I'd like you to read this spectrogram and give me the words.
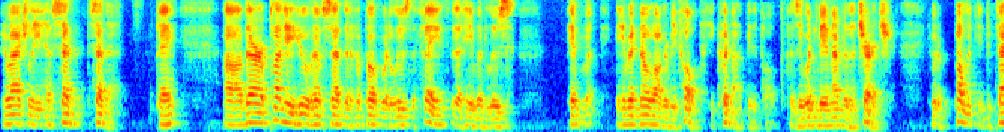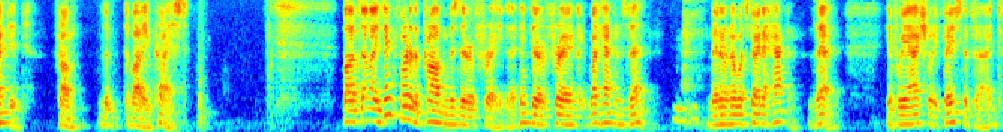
who actually have said, said that. Okay. Uh, there are plenty who have said that if a pope were to lose the faith, that he would lose it, he would no longer be pope. He could not be the pope because he wouldn't be a member of the church. He would have publicly defected from the, the body of Christ. But I think part of the problem is they're afraid. I think they're afraid, like, what happens then? They don't know what's going to happen then. If we actually face the fact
